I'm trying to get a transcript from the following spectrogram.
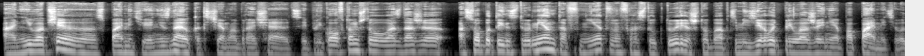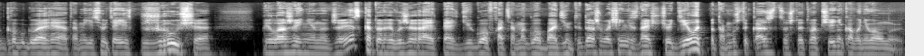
они вообще с памятью, я не знаю, как с чем обращаются. И прикол в том, что у вас даже особо-то инструментов нет в инфраструктуре, чтобы оптимизировать приложение по памяти. Вот, грубо говоря, там, если у тебя есть жрущее приложение на JS, которое выжирает 5 гигов, хотя могло бы один, ты даже вообще не знаешь, что делать, потому что кажется, что это вообще никого не волнует.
